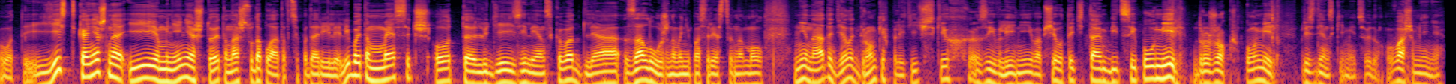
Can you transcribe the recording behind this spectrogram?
Вот. И есть, конечно, и мнение, что это наши судоплатовцы подарили, либо это месседж от людей Зеленского для Залужного непосредственно, мол, не надо делать громких политических заявлений, и вообще вот эти-то амбиции поумерь, дружок, поумерь, президентские имеется в виду. Ваше мнение?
